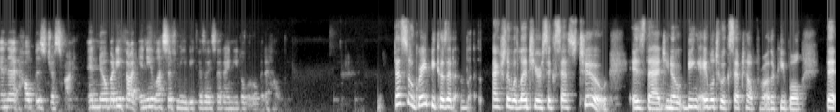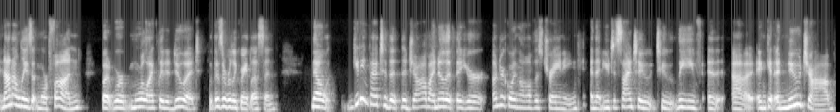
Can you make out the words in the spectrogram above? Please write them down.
and that help is just fine. And nobody thought any less of me because I said I need a little bit of help that's so great because it actually what led to your success too is that you know being able to accept help from other people that not only is it more fun but we're more likely to do it there's a really great lesson now, getting back to the, the job, I know that, that you're undergoing all of this training and that you decide to to leave uh, uh, and get a new job.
